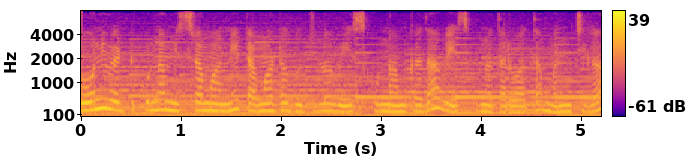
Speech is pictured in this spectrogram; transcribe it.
పోని పెట్టుకున్న మిశ్రమాన్ని టమాటో గుజ్జులో వేసుకున్నాం కదా వేసుకున్న తర్వాత మంచిగా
